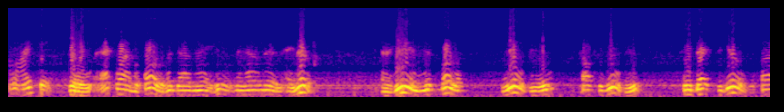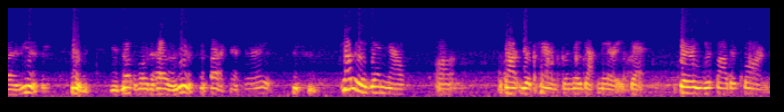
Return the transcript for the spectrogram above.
Oh, I see. So that's why my father went down there. He was been down there and met. And he and this brother, Willview, Dr. Willview, they back together for five years. So you talk about how to live. Right. Tell me again now uh, about your parents when they got married, that where your father farmed.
